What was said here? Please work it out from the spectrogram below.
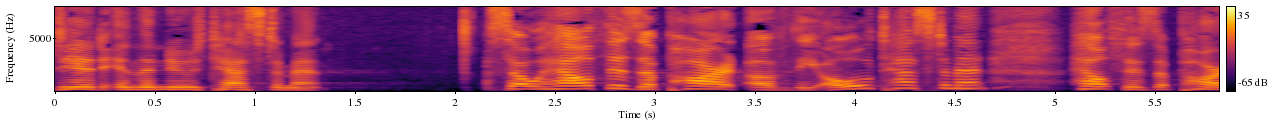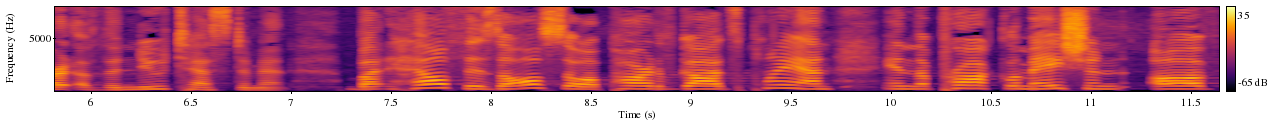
did in the New Testament. So, health is a part of the Old Testament, health is a part of the New Testament, but health is also a part of God's plan in the proclamation of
